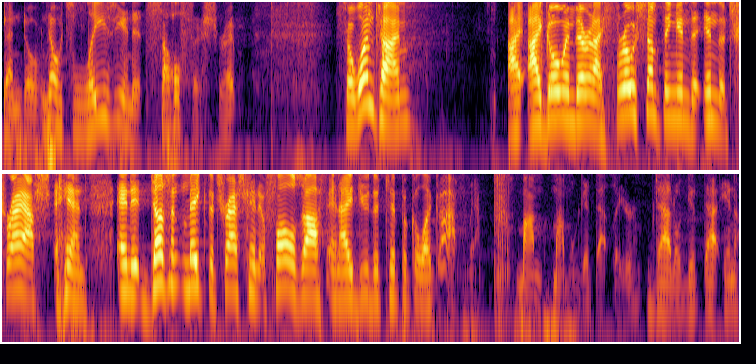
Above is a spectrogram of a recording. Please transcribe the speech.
bend over. No, it's lazy and it's selfish, right? So one time, I, I go in there and I throw something in the in the trash and and it doesn't make the trash can. It falls off and I do the typical like, ah, pff, mom, mom will get that later. Dad will get that, you know.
